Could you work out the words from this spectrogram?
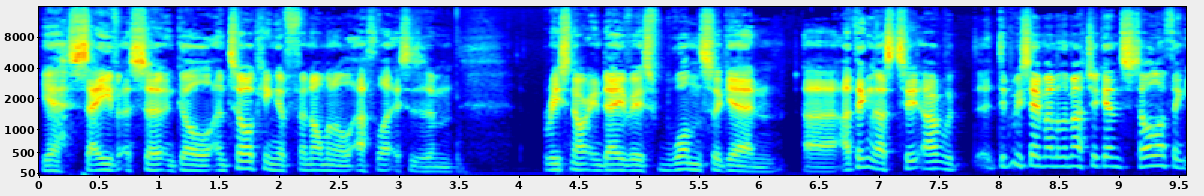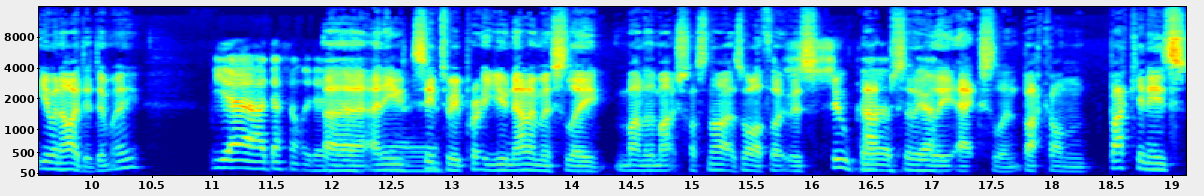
yeah, save a certain goal. And talking of phenomenal athleticism, Rhys Norrington Davis once again uh, I think that's two. I would. Did we say man of the match against Hull? I think you and I did, didn't we? Yeah, I definitely did. Uh, yeah. And he yeah, seemed yeah. to be pretty unanimously man of the match last night as well. I thought it was super, absolutely excellent. Back on, back in his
